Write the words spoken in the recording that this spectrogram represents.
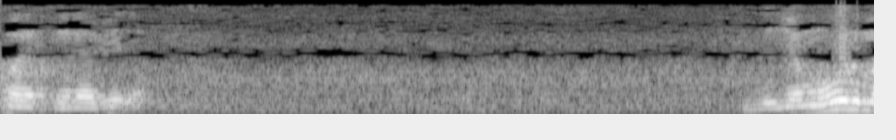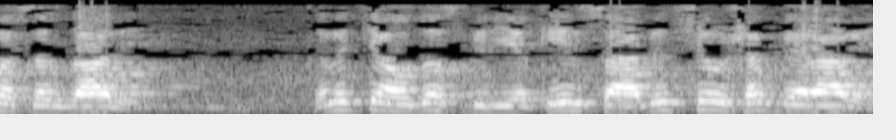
کو اختلافی دے۔ جمہور مسلک دارے کلچ اودس بل یقین ثابت سے شک بیراوے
